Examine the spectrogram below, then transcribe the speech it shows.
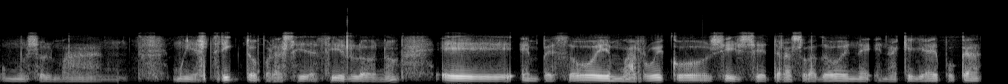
un musulmán muy estricto, por así decirlo, ¿no? Eh, empezó en Marruecos y se trasladó en, en aquella época,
